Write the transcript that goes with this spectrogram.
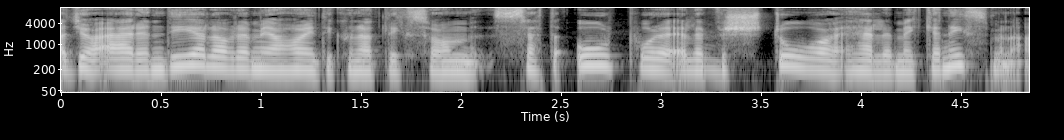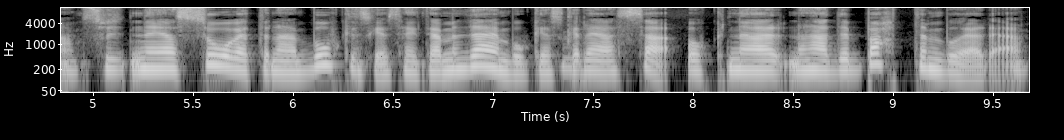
att jag är en del av det, men jag har inte kunnat liksom sätta ord på det eller mm. förstå heller mekanismerna. Så när jag såg att den här boken skrevs tänkte jag att det är en bok jag ska mm. läsa. Och när den här debatten började,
